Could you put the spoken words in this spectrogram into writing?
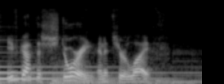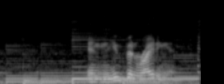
You've got this story and it's your life. And you've been writing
